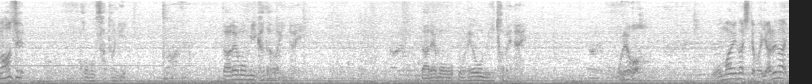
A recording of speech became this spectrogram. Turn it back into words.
ななぜ？の里に。誰も味方はいない。誰も俺を認めない。俺はお前なしではやれない。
